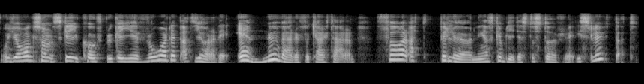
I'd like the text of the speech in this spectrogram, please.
Och jag som skrivcoach brukar ge rådet att göra det ännu värre för karaktären för att belöningen ska bli desto större i slutet.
